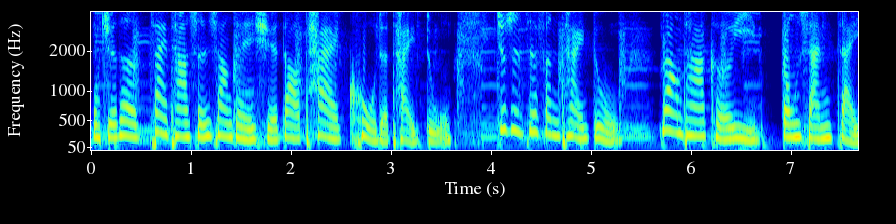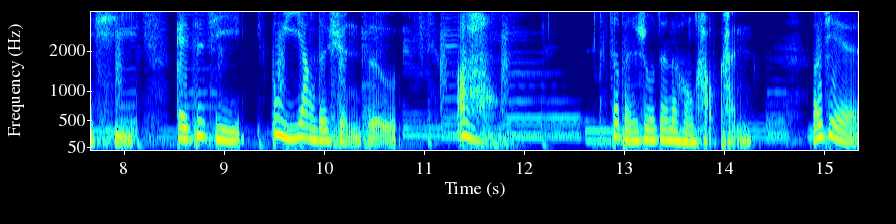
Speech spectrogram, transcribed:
我觉得在他身上可以学到太酷的态度，就是这份态度。让他可以东山再起，给自己不一样的选择啊！这本书真的很好看，而且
